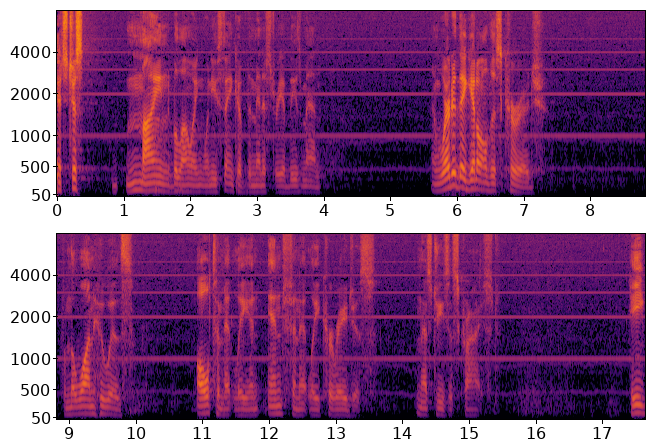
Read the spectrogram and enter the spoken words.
It's just mind blowing when you think of the ministry of these men. And where did they get all this courage? From the one who is ultimately and infinitely courageous, and that's Jesus Christ. He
